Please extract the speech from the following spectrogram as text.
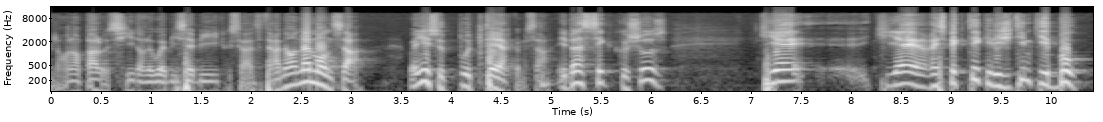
alors on en parle aussi dans le wabi-sabi, tout ça, etc. Mais en amont ça, vous voyez ce pot de terre comme ça, eh bien c'est quelque chose qui est, qui est respecté, qui est légitime, qui est beau.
